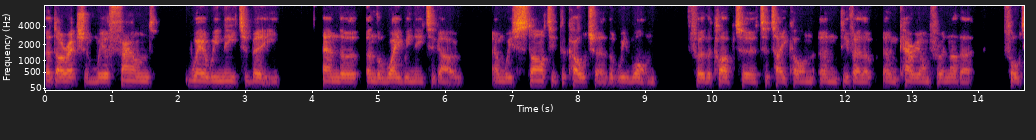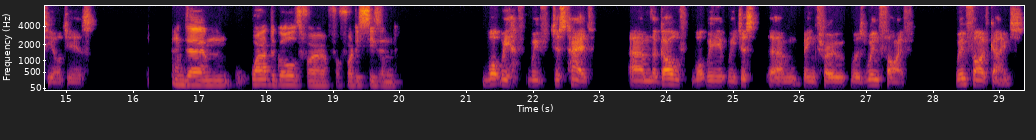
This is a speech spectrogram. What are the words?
a direction. We have found where we need to be, and the and the way we need to go, and we've started the culture that we want for the club to to take on and develop and carry on for another forty odd years. And um, what are the goals for, for, for this season? What we have, we've just had, um, the goal, what we we just um, been through was win five win five games.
